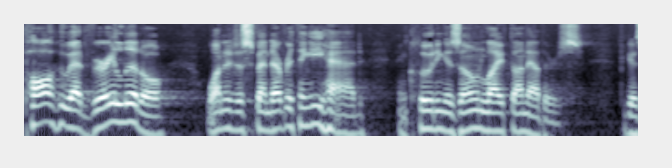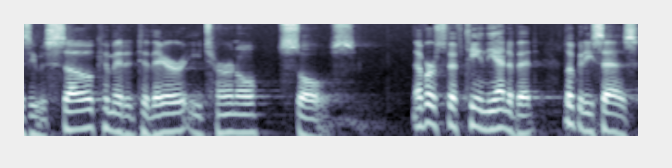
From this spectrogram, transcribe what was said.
Paul, who had very little, wanted to spend everything he had, including his own life, on others because he was so committed to their eternal souls. Now, verse 15, the end of it, look what he says.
